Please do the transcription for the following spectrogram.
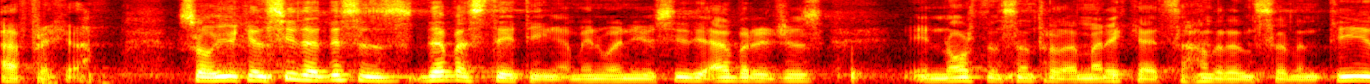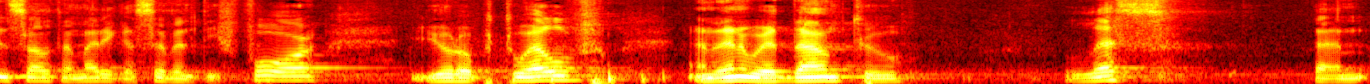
Africa. So you can see that this is devastating. I mean, when you see the averages in North and Central America, it's 117, South America, 74, Europe, 12, and then we're down to less than,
